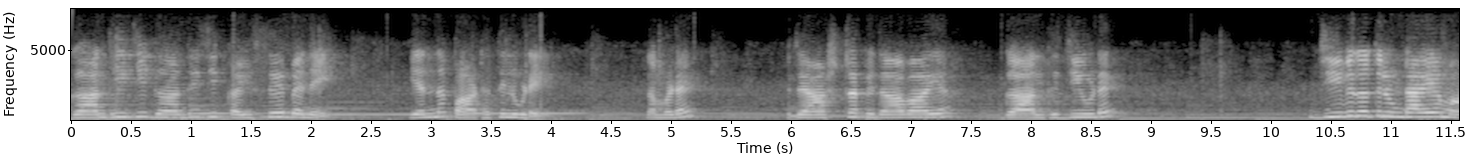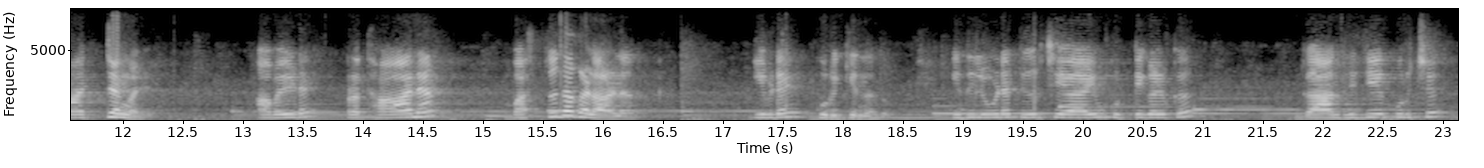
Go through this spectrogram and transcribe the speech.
ഗാന്ധിജി ഗാന്ധിജി കൈസേ ബനെ എന്ന പാഠത്തിലൂടെ നമ്മുടെ രാഷ്ട്രപിതാവായ ഗാന്ധിജിയുടെ ജീവിതത്തിലുണ്ടായ മാറ്റങ്ങൾ അവയുടെ പ്രധാന വസ്തുതകളാണ് ഇവിടെ കുറിക്കുന്നത്. ഇതിലൂടെ തീർച്ചയായും കുട്ടികൾക്ക് ഗാന്ധിജിയെക്കുറിച്ച്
